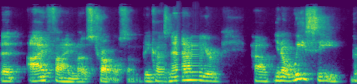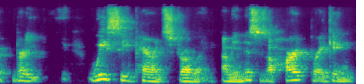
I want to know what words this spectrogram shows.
that I find most troublesome because now you're, uh, you know, we see, Berney, we see parents struggling. I mean, this is a heartbreaking,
